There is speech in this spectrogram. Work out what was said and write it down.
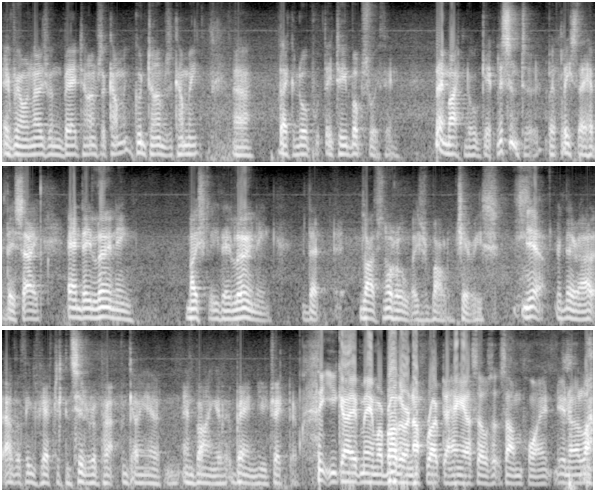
Everyone knows when the bad times are coming, good times are coming. Uh, they can all put their two bobs worth in. They mightn't all get listened to, but at least they have their say, and they're learning. Mostly, they're learning that life's not always a bowl of cherries. Yeah. And there are other things we have to consider apart from going out and, and buying a brand new tractor. I think you gave me and my brother enough rope to hang ourselves at some point. You know, like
